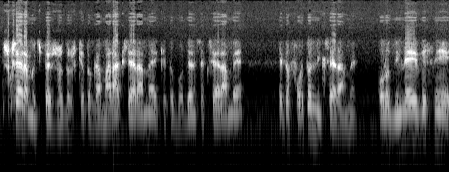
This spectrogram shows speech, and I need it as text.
τους ξέραμε τους περισσότερους και τον Καμαρά ξέραμε και τον Ποντένσα ξέραμε και τον Φορτώνη ξέραμε. Ο Ροντινέη δείχνει ε,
